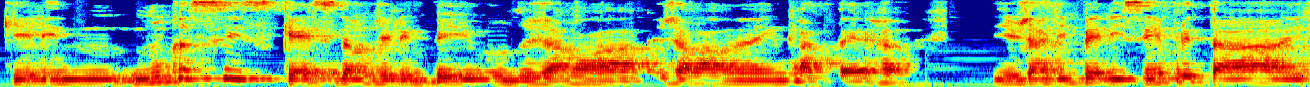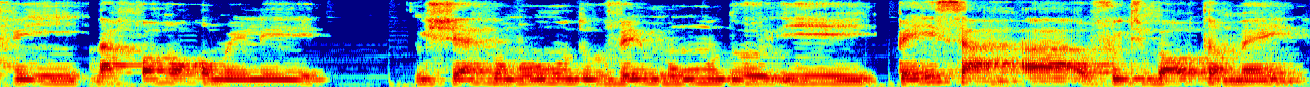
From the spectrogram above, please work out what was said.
que ele nunca se esquece de onde ele veio, já lá, já lá na Inglaterra. E o Jardim Peri sempre está, enfim, na forma como ele enxerga o mundo, vê o mundo e pensa a, o futebol também.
